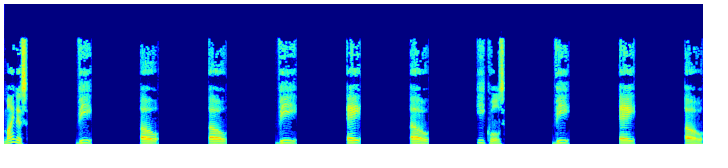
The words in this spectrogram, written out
minus V O O V A O equals V A O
